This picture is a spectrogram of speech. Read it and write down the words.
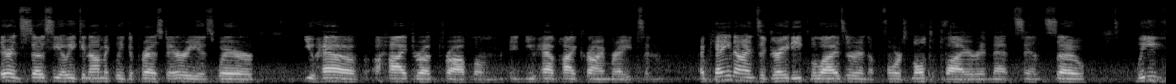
they're in socioeconomically depressed areas where you have a high drug problem and you have high crime rates and a canine's a great equalizer and a force multiplier in that sense. So we've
